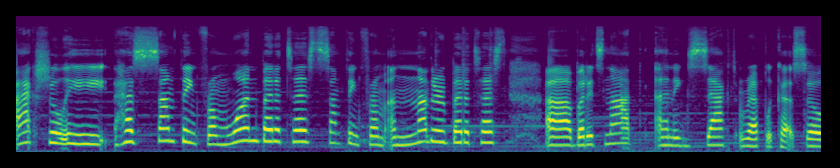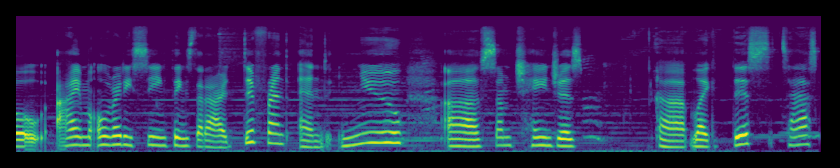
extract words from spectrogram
actually has something from one beta test, something from another beta test, uh, but it's not an exact replica. So I'm already seeing things that are different and new, uh, some changes. Uh, like this task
